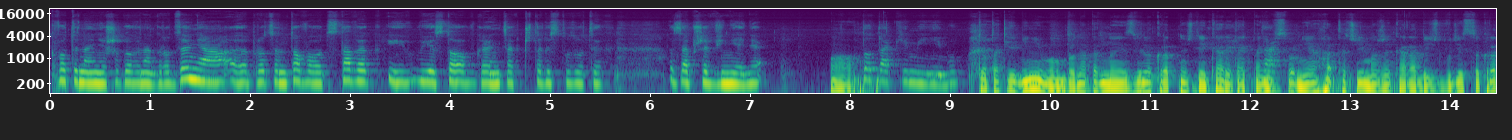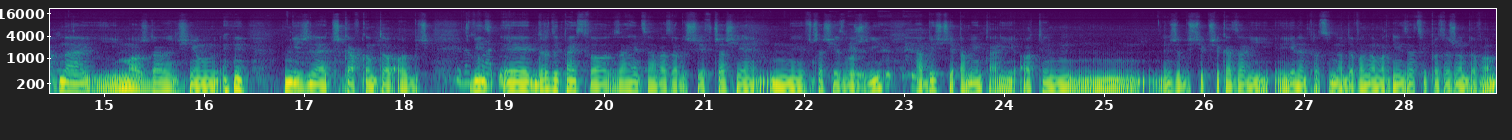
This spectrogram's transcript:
kwoty najniższego wynagrodzenia, e, procentowo od stawek i jest to w granicach 400 zł za przewinienie. O, to takie minimum. To takie minimum, bo na pewno jest wielokrotność tej kary, tak jak Pani tak. wspomniała, to czyli może kara być dwudziestokrotna i można się nieźle czkawką to odbić. Więc e, drodzy Państwo, zachęcam Was, abyście w czasie, mm, w czasie złożyli, abyście pamiętali o tym, mm, żebyście przekazali 1% na dowolną organizację pozarządową.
